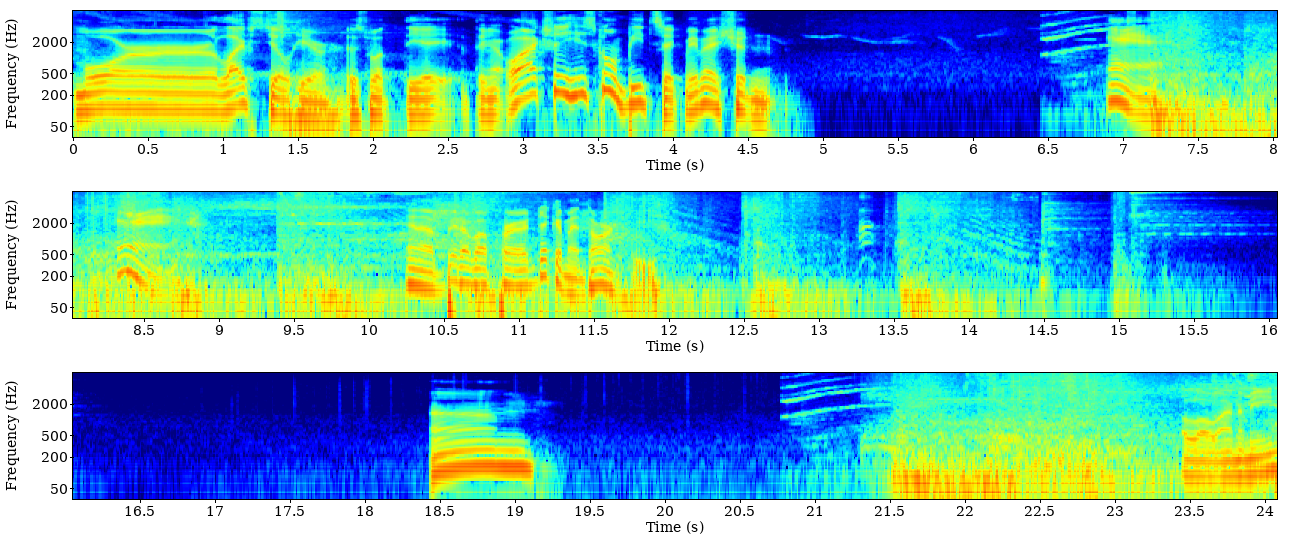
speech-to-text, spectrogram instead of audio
more lifesteal here is what the thing well actually he's going beat stick maybe i shouldn't eh eh in a bit of a predicament aren't we enemy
